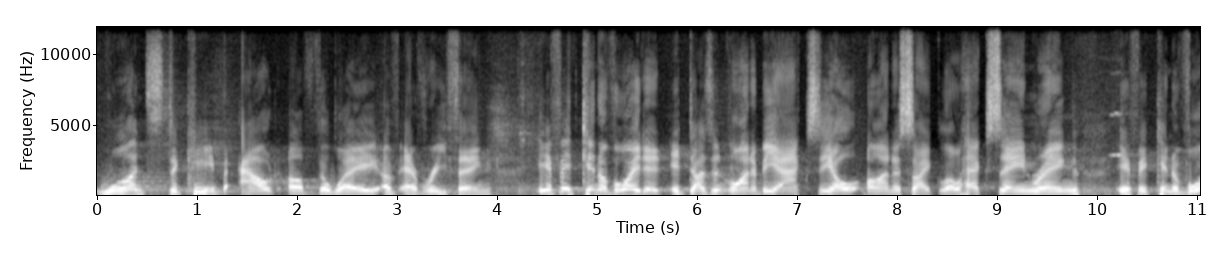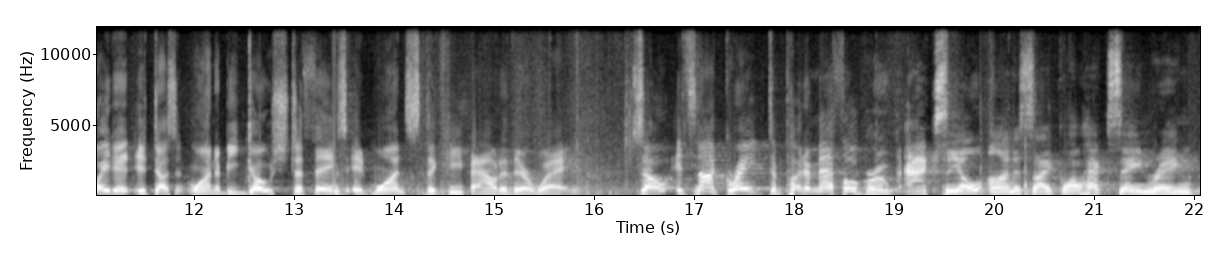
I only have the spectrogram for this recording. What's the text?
wants to keep out of the way of everything. If it can avoid it, it doesn't want to be axial on a cyclohexane ring. If it can avoid it, it doesn't want to be gauche to things. It wants to keep out of their way. So it's not great to put a methyl group axial on a cyclohexane ring,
